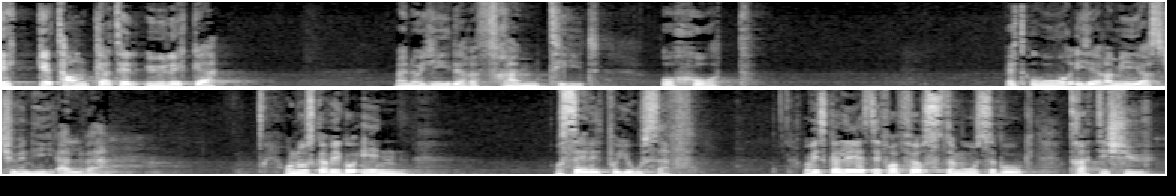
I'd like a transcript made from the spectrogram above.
Ikke tanker til ulykke, men å gi dere fremtid og håp. Et ord i Jeremias 29, 11. Og nå skal vi gå inn og se litt på Josef. Og Vi skal lese fra første Mosebok 37.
